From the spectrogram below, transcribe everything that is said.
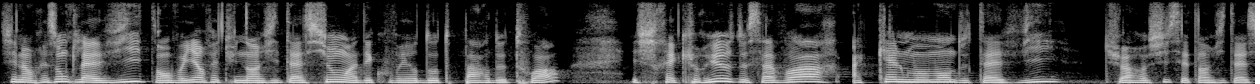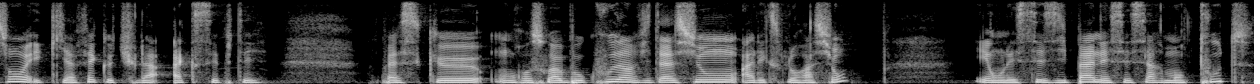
J'ai l'impression que la vie t'a envoyé en fait une invitation à découvrir d'autres parts de toi. Et je serais curieuse de savoir à quel moment de ta vie tu as reçu cette invitation et qui a fait que tu l'as acceptée parce que on reçoit beaucoup d'invitations à l'exploration et on les saisit pas nécessairement toutes.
